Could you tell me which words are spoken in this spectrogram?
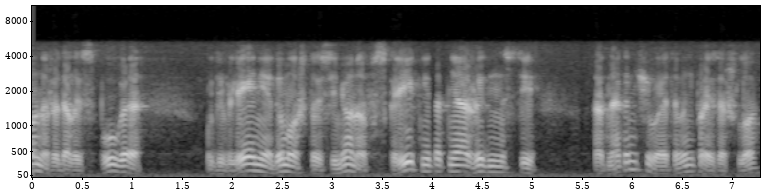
Он ожидал испуга, удивления, думал, что Семенов вскрикнет от неожиданности, однако ничего этого не произошло.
